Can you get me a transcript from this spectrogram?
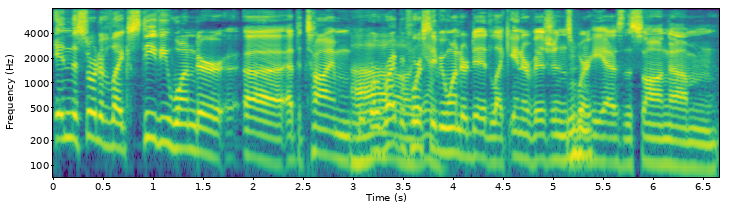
in the sort of like Stevie Wonder uh, at the time, or right Oh, before yeah. Mm-hmm. Stevie Wonder did like Innervisions, where he has the song um,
